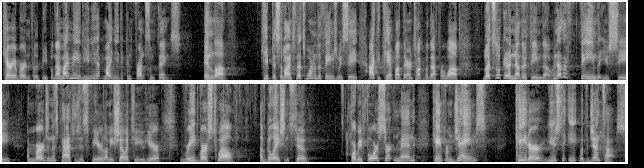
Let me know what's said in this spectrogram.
carry a burden for the people. That might mean that you need, might need to confront some things in love. Keep this in mind. So that's one of the themes we see. I could camp out there and talk about that for a while. Let's look at another theme, though. Another theme that you see emerge in this passage is fear. Let me show it to you here. Read verse 12 of Galatians 2. For before certain men came from James, Peter used to eat with the Gentiles.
